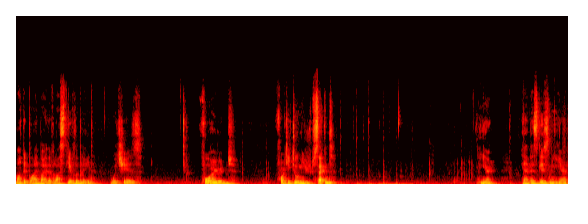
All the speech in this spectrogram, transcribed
multiplied by the velocity of the blade, which is 442 meters per second. Here, and this gives me here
